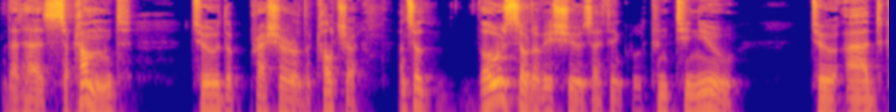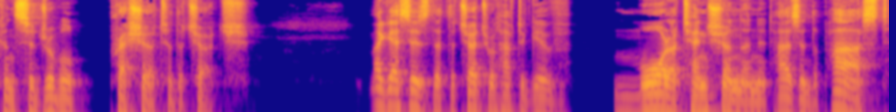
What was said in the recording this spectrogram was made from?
that has succumbed to the pressure of the culture. And so those sort of issues, I think, will continue to add considerable pressure to the church. My guess is that the church will have to give more attention than it has in the past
